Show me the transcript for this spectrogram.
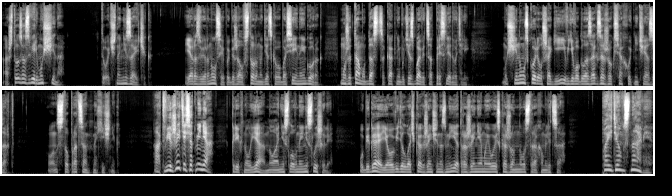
А что за зверь-мужчина? Точно не зайчик. Я развернулся и побежал в сторону детского бассейна и горок. Может, там удастся как-нибудь избавиться от преследователей. Мужчина ускорил шаги, и в его глазах зажегся охотничий азарт. Он стопроцентно хищник. «Отвяжитесь от меня!» — крикнул я, но они словно и не слышали. Убегая, я увидел в очках женщины-змеи отражение моего искаженного страхом лица. «Пойдем с нами.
